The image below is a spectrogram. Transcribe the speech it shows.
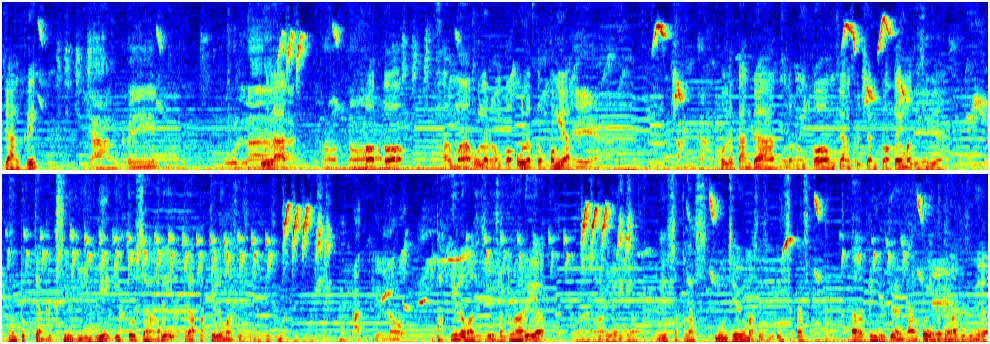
Jangkrik, Jangkrik, ulat, Ulat, kroto. soto, sama ular hongkong, ular hongkong ya? Iya. Kandang. Ular kandang, ular hongkong, jangkrik dan kroto ya Mas Lisin ya. Untuk jangkrik sendiri itu sehari berapa kilo Mas Lisin habisin Mas? 4 kilo. 4 kilo Mas Lisin satu hari ya? Satu Oh hari. iya iya. Ini sekelas Nyun Sewu Mas Sisin. Ini sekelas eh, pinggir jalan kampung ya betul Iya. Mas Sisin ya.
